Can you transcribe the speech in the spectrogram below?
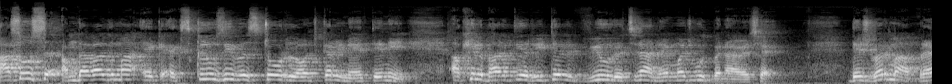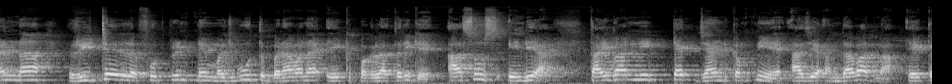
આસુસ અમદાવાદમાં એક એક્સક્લુઝિવ સ્ટોર લોન્ચ કરીને તેની અખિલ ભારતીય રિટેલ વ્યૂ રચનાને મજબૂત બનાવે છે. દેશભરમાં બ્રાન્ડના રિટેલ ફૂટપ્રિન્ટને મજબૂત બનાવવાના એક પગલાં તરીકે આસુસ ઇન્ડિયા તાઇવાનની ટેક જાયન્ટ કંપનીએ આજે અમદાવાદમાં એક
